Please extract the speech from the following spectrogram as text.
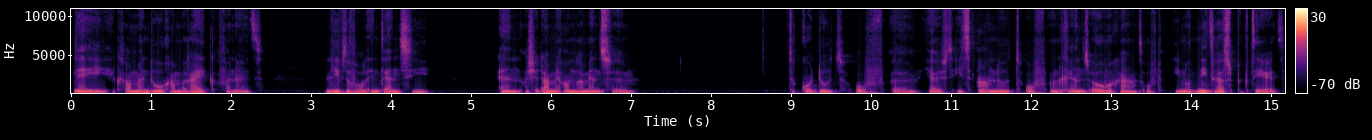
Nee, ik zal mijn doel gaan bereiken vanuit liefdevolle intentie. En als je daarmee andere mensen tekort doet of uh, juist iets aandoet of een grens overgaat of iemand niet respecteert,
